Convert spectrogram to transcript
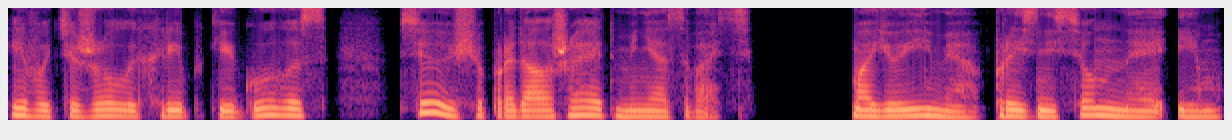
Его тяжелый хрипкий голос все еще продолжает меня звать. Мое имя, произнесенное им,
